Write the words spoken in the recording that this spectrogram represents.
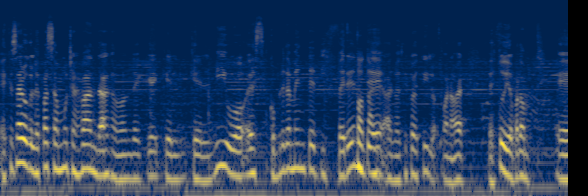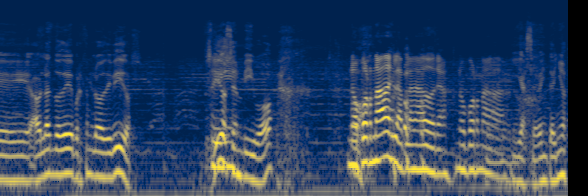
Es que es algo que les pasa a muchas bandas, donde que, que el, que el vivo es completamente diferente Total. a los discos de estilo. Bueno, a ver, de estudio, perdón. Eh, hablando de, por ejemplo, de videos. Sí. Videos en vivo. No Oh. por nada es la planadora, no por nada. Y hace 20 años.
